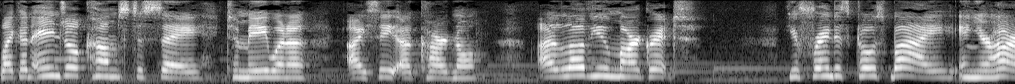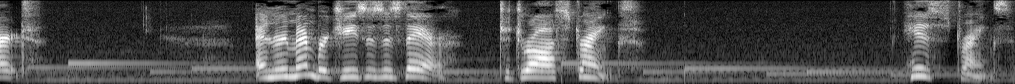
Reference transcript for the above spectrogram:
Like an angel comes to say to me when a, I see a cardinal, I love you, Margaret. Your friend is close by in your heart. And remember, Jesus is there to draw strength. His strength.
